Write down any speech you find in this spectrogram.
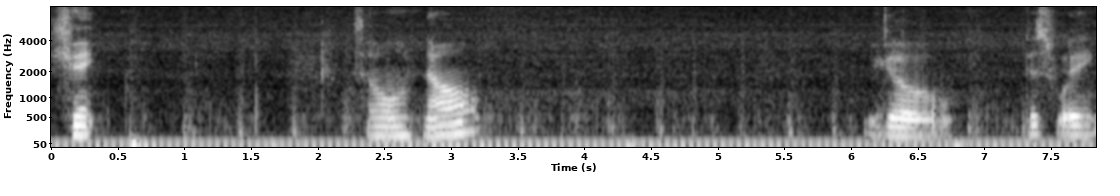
Okay. So now we go this way.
